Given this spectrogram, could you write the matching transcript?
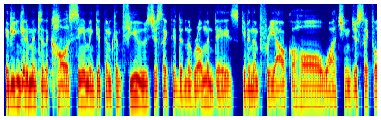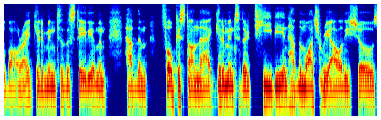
if you can get them into the Coliseum and get them confused, just like they did in the Roman days, giving them free alcohol, watching just like football, right? Get them into the stadium and have them focused on that. Get them into their TV and have them watch reality shows.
